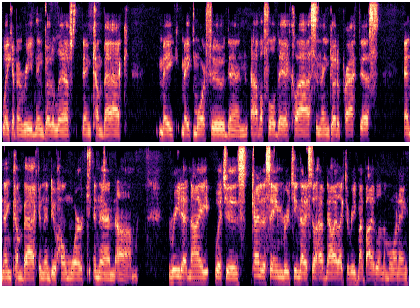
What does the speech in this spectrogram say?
wake up and read, and then go to lift, then come back, make make more food, then have a full day of class, and then go to practice, and then come back and then do homework, and then um, read at night, which is kind of the same routine that I still have now. I like to read my Bible in the morning,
